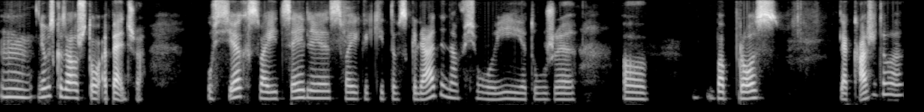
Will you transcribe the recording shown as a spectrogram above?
Я бы сказала, что, опять же, у всех свои цели, свои какие-то взгляды на все, и это уже э, вопрос для каждого,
